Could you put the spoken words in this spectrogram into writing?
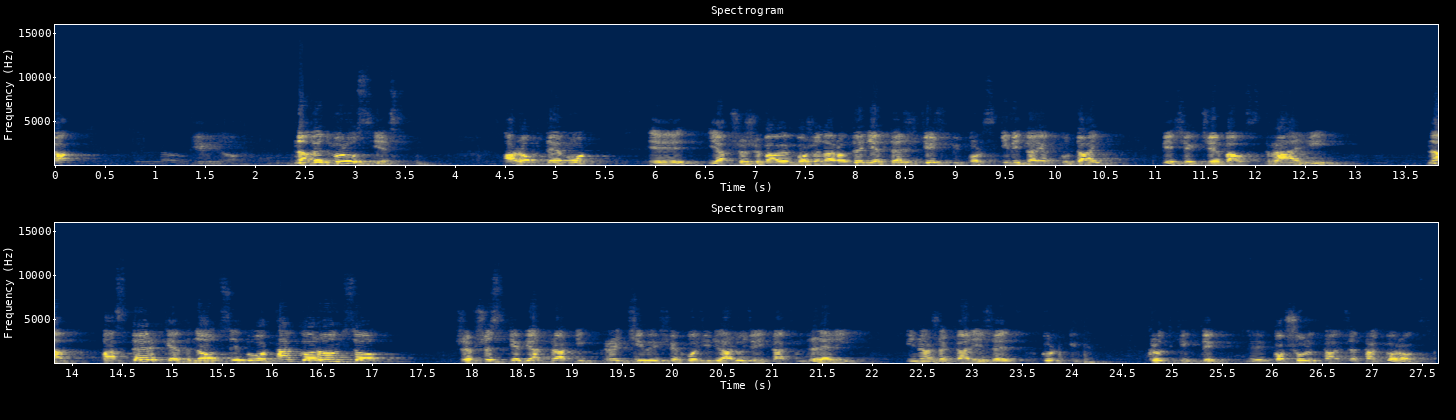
Tak? Zimno. Nawet mróz jest. A rok temu y, ja przeżywałem Boże Narodzenie też z dziećmi polskimi, tak jak tutaj. Wiecie gdzie? W Australii. Na pasterkę w nocy było tak gorąco, że wszystkie wiatraki kręciły się, chłodzili, a ludzie i tak mdleli i narzekali, że w krótkich, krótkich tych y, koszulkach, że tak gorąco.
